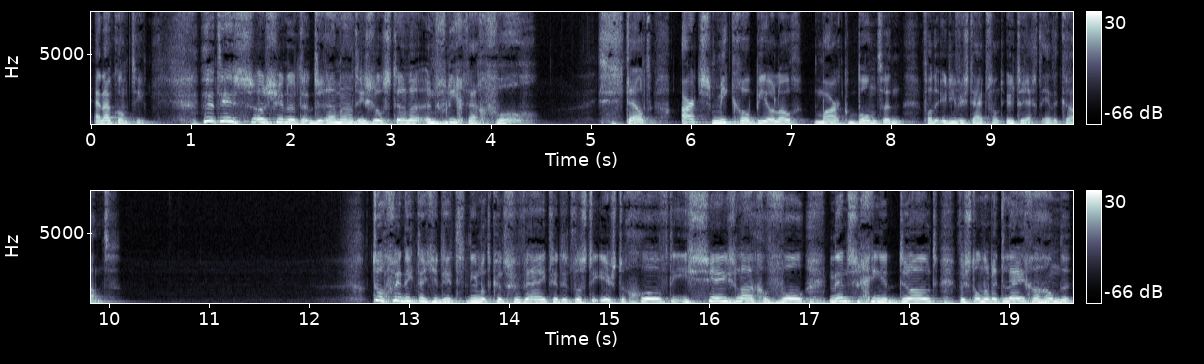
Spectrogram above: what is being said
En dan komt hij. Het is, als je het dramatisch wil stellen, een vliegtuig vol. Stelt arts-microbioloog Mark Bonten van de Universiteit van Utrecht in de krant. Toch vind ik dat je dit niemand kunt verwijten. Dit was de eerste golf, de IC's lagen vol, mensen gingen dood, we stonden met lege handen.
